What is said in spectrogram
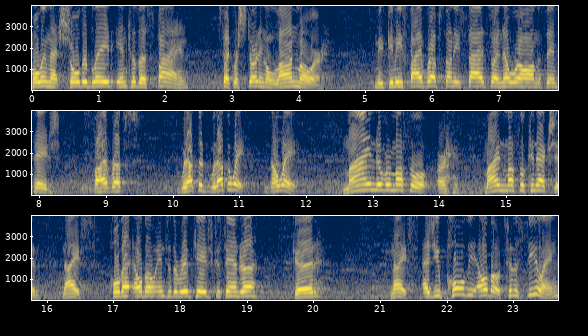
pulling that shoulder blade into the spine. It's like we're starting a lawnmower. Give me five reps on each side so I know we're all on the same page. Five reps without the, without the weight, no weight. Mind over muscle, or mind muscle connection. Nice. Pull that elbow into the rib cage, Cassandra. Good. Nice. As you pull the elbow to the ceiling,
